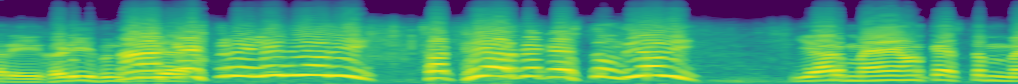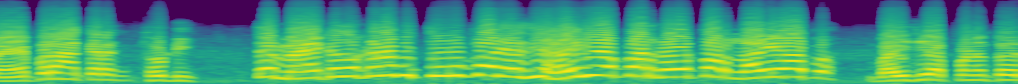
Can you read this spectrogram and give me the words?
ਘਰੇ ਖੜੀ ਹੁੰਦੀ ਹਾਂ ਹੈ ਕਿਸ਼ਤ ਨਹੀਂ ਲੈਂਦੀ ਉਹਦੀ 60000 ਰੁਪਏ ਕਿਸ਼ਤ ਹੁੰਦੀ ਆ ਉਹਦੀ। ਯਾਰ ਮੈਂ ਹੁਣ ਕਿਸ਼ਤ ਮੈਂ ਭਰਾ ਕਰ ਤੁਹਾਡੀ। ਤੇ ਮੈਂ ਕਦੋਂ ਕਹਿਣਾ ਵੀ ਤੂੰ ਭਰਿਆ ਸੀ ਹੈ ਨਹੀਂ ਭਰਨਾ ਭਰ ਲਾਂਗੇ ਆਪ। ਬਾਈ ਜੀ ਆਪਣੇ ਤਾਂ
